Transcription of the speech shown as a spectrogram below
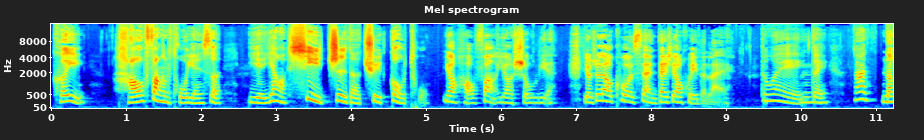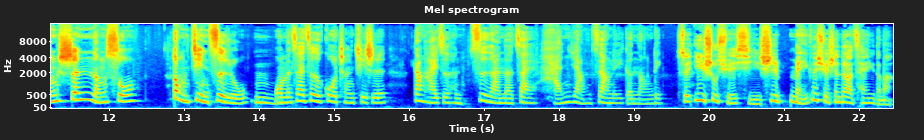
可以豪放的涂颜色，也要细致的去构图，要豪放，要收敛，有时候要扩散，但是要回得来。对对，那能伸能缩。动静自如，嗯，我们在这个过程其实让孩子很自然的在涵养这样的一个能力。所以艺术学习是每一个学生都要参与的吗？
